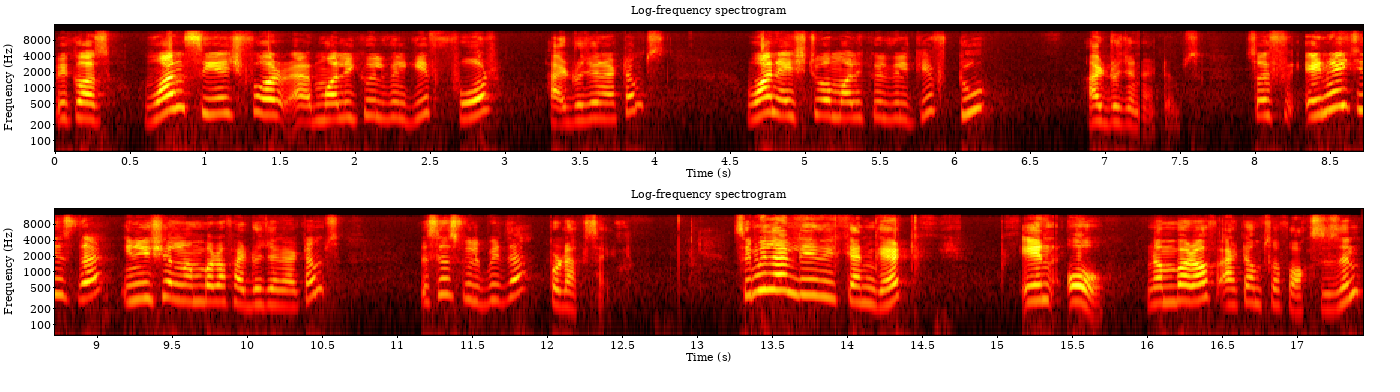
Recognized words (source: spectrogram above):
because one CH4 uh, molecule will give 4 hydrogen atoms, one H2O molecule will give 2 hydrogen atoms. So, if NH is the initial number of hydrogen atoms, this is will be the product side. Similarly, we can get NO number of atoms of oxygen.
